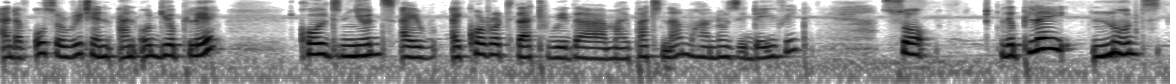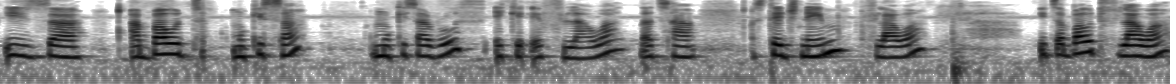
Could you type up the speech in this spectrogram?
And I've also written an audio play called Nudes. I, I co wrote that with uh, my partner, Muhanuzi David. So the play Nudes is uh, about Mukisa, Mukisa Ruth, aka Flower. That's her stage name, Flower. It's about Flower,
